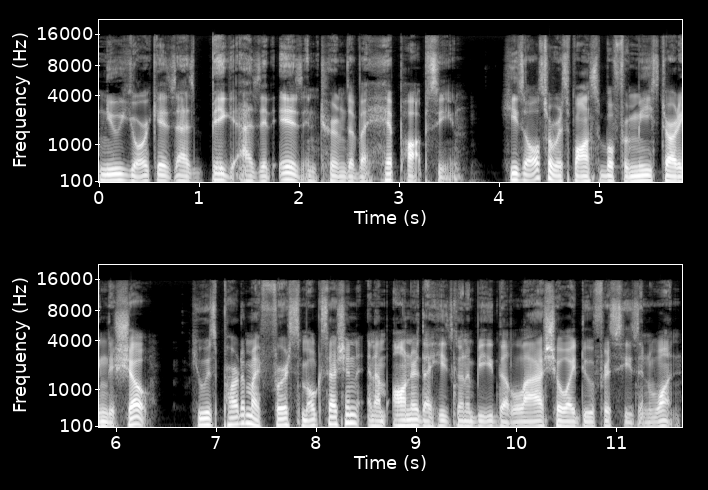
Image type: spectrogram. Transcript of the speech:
New York is as big as it is in terms of a hip hop scene. He's also responsible for me starting the show. He was part of my first smoke session, and I'm honored that he's going to be the last show I do for season one.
